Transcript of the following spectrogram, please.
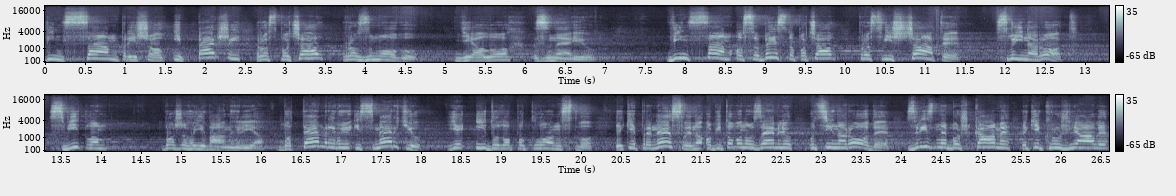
Він сам прийшов і перший розпочав розмову, діалог з нею. Він сам особисто почав просвіщати свій народ світлом Божого Євангелія, бо темрявою і смертю є ідолопоклонство, яке принесли на обітовану землю у ці народи з різними божками, які кружляли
